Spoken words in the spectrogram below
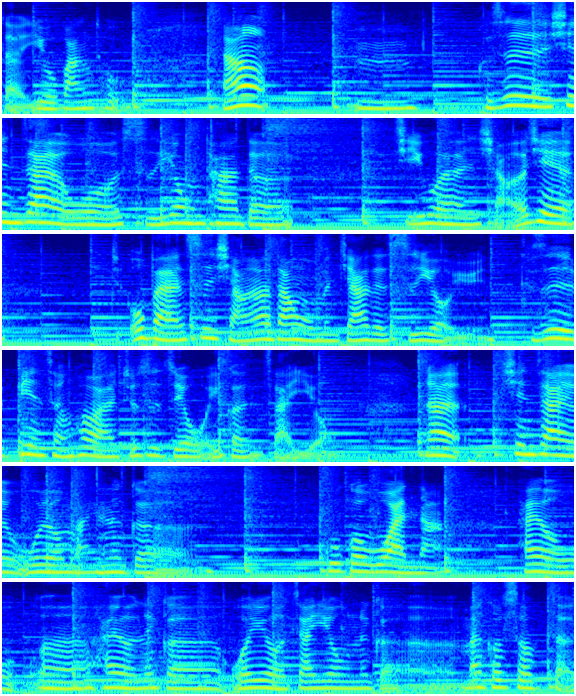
的 U 盘图然后嗯，可是现在我使用它的机会很小，而且。我本来是想要当我们家的私有云，可是变成后来就是只有我一个人在用。那现在我有买那个 Google One 啊，还有嗯、呃，还有那个我有在用那个 Microsoft 的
